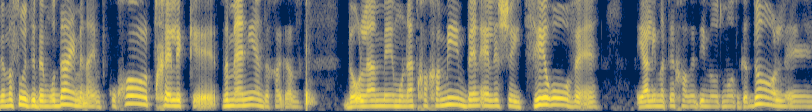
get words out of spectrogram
והם עשו את זה במודע, עם עיניים פקוחות, חלק, זה מעניין דרך אגב, בעולם אמונת חכמים, בין אלה שהצהירו, והיה לי מטה חרדי מאוד מאוד גדול, אה,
